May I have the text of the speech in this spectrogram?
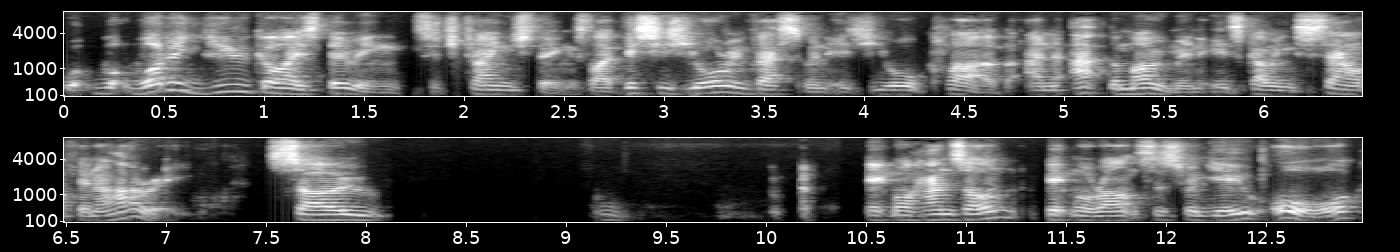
what, what are you guys doing to change things? Like this is your investment, it's your club, and at the moment it's going south in a hurry. So a bit more hands-on, a bit more answers from you, or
